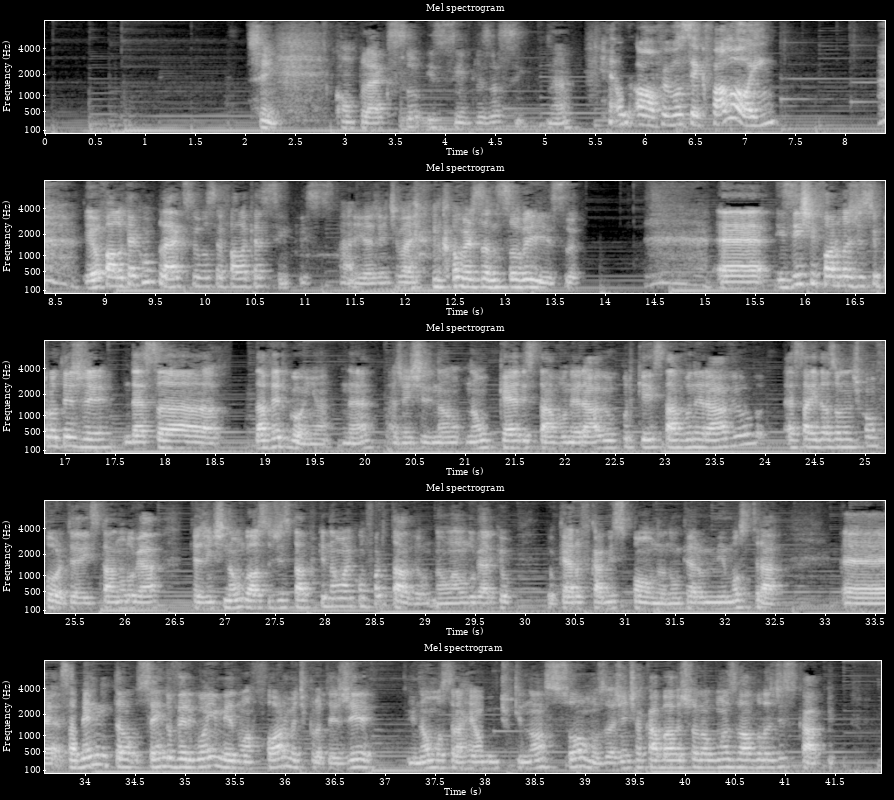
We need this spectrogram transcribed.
Sim, complexo e simples assim, né? Ó, oh, foi você que falou, hein? Eu falo que é complexo e você fala que é simples. Aí a gente vai conversando sobre isso. É, Existem formas de se proteger dessa da vergonha, né? A gente não, não quer estar vulnerável porque estar vulnerável é sair da zona de conforto, é estar num lugar que a gente não gosta de estar porque não é confortável, não é um lugar que eu, eu quero ficar me expondo, eu não quero me mostrar. É, sabendo então, sendo vergonha e medo uma forma de proteger e não mostrar realmente o que nós somos, a gente acaba achando algumas válvulas de escape.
